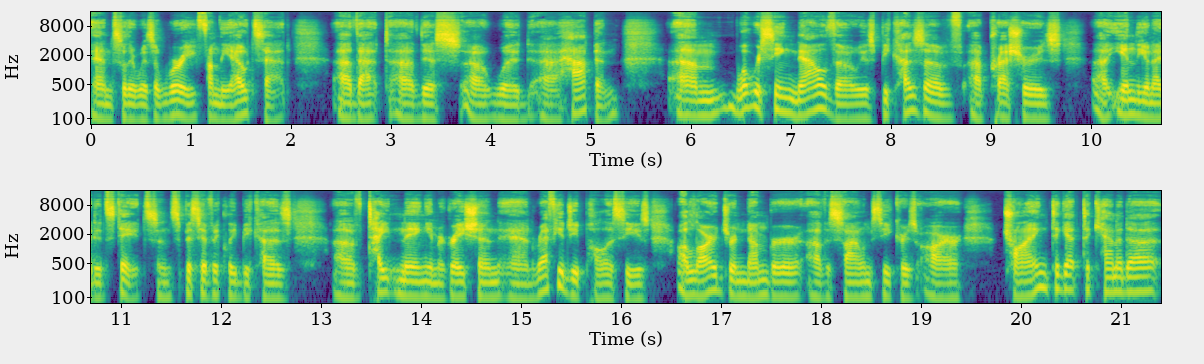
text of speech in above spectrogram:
and so there was a worry from the outset uh, that uh, this uh, would uh, happen. Um, what we're seeing now, though, is because of pressures in the United States, and specifically because of tightening immigration and refugee policies, a larger number of asylum seekers are trying to get to Canada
